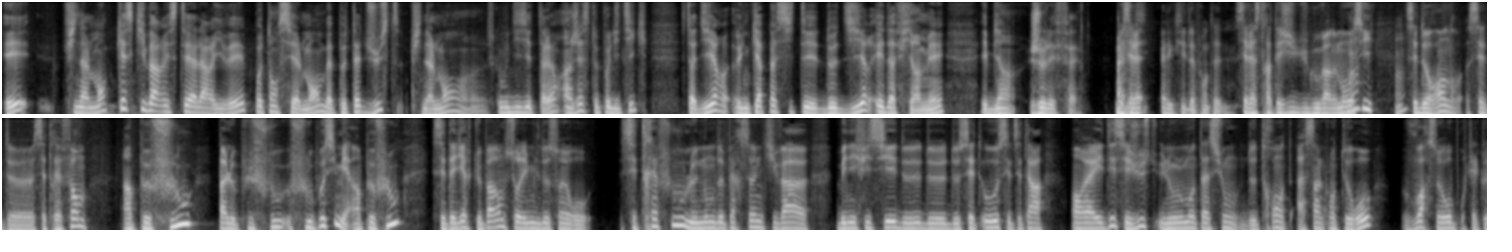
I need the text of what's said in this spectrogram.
Et finalement, qu'est-ce qui va rester à l'arrivée? Potentiellement, ben, peut-être juste, finalement, ce que vous disiez tout à l'heure, un geste politique, c'est-à-dire une capacité de dire et d'affirmer, eh bien, je l'ai fait. Mais c'est la- Alexis de la Fontaine. C'est la stratégie du gouvernement Mmh. aussi. Mmh. C'est de rendre cette, euh, cette réforme un peu floue, pas le plus flou, flou possible, mais un peu floue. C'est-à-dire que par exemple, sur les 1200 euros, c'est très flou le nombre de personnes qui va euh, bénéficier de, de- de cette hausse, etc. En réalité, c'est juste une augmentation de 30 à 50 euros, voire 100 euros pour quelques,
